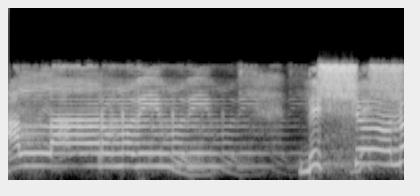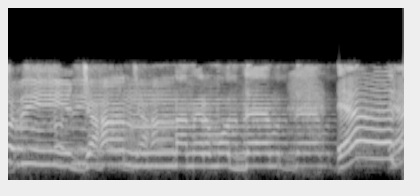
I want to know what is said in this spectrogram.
আল্লাহর নবী। বিশ্ব নবী জাহান নামের মধ্যে এক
